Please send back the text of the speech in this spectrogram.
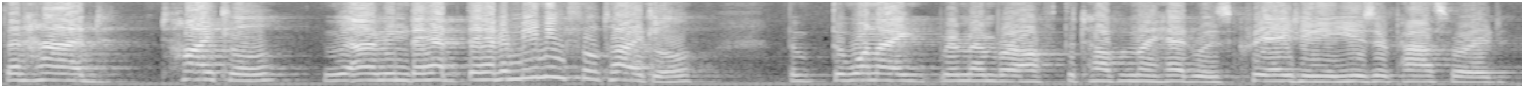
that had title, I mean, they had, they had a meaningful title. The, the one I remember off the top of my head was creating a user password.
